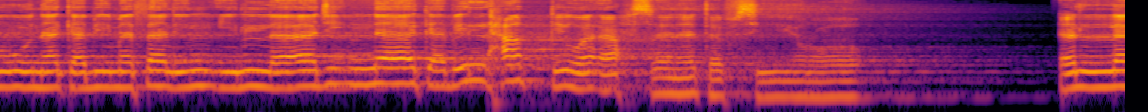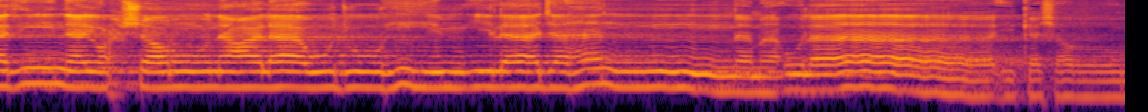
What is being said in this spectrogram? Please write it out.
يأتونك بمثل إلا جئناك بالحق وأحسن تفسيرا. الذين يحشرون على وجوههم إلى جهنم أولئك شر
